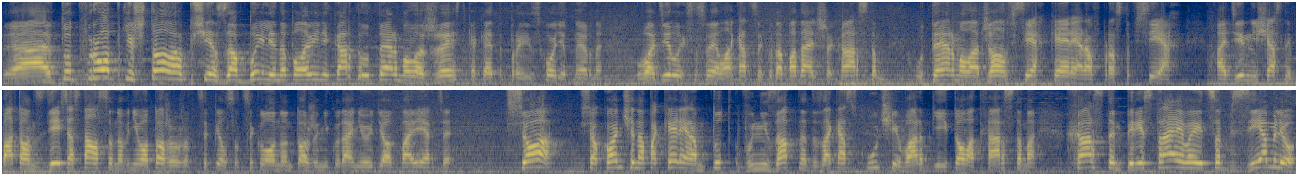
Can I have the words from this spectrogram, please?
А, тут пробки что вообще? Забыли на половине карты у Термала. Жесть какая-то происходит, наверное. Уводил их со своей локации куда подальше Харстом. Ютермала отжал всех carrier ов, просто всех. Один несчастный батон здесь остался, но в него тоже уже вцепился циклон. Он тоже никуда не уйдет, поверьте. Все, все кончено по carrier ам. Тут внезапно дозаказ кучи warp gate ов от Харстома. Харстом перестраивается в землю.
